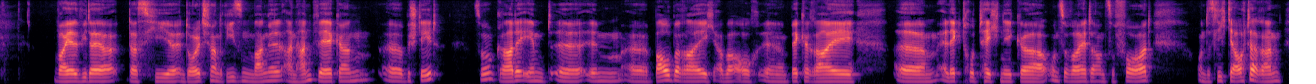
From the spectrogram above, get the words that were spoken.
war ja wieder, dass hier in Deutschland Riesenmangel an Handwerkern, äh, besteht, so, grade eben, äh, im, äh, Baubereich, aber auch, äh, Bäckerei, ähm, Elektrotechniker und so weiter und so fort. Und das liegt ja auch daran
